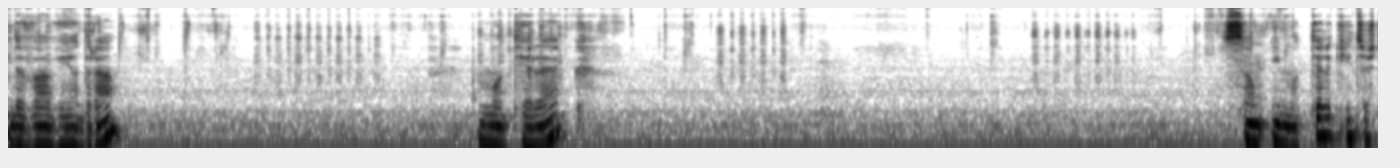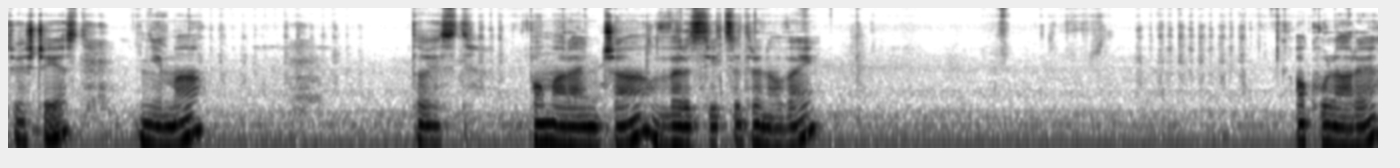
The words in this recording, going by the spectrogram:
Dwa wiadra. Motylek. Są i motylki. Coś tu jeszcze jest? Nie ma. To jest pomarańcza w wersji cytrynowej. Okulary.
